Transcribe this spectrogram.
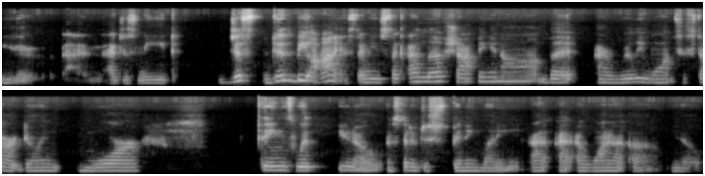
Yeah, I, I just need just just be honest. I mean, it's like I love shopping and all, but I really want to start doing more things with you know instead of just spending money. I I, I want to uh, you know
